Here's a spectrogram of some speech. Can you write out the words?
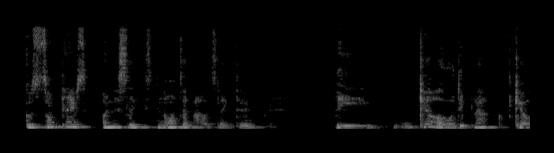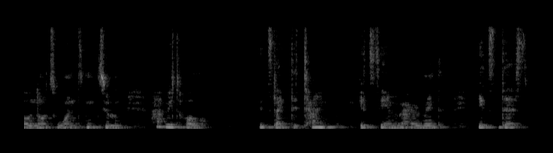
Because sometimes, honestly, it's not about like the the girl or the black girl not wanting to have it all. It's like the time, it's the environment, it's this.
